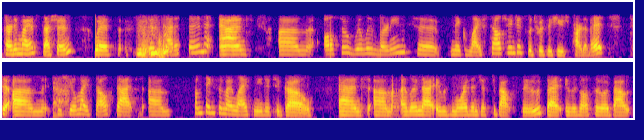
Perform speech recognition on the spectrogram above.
started my obsession with food and medicine and um also really learning to make lifestyle changes which was a huge part of it to um yeah. to feel myself that um some things in my life needed to go and um I learned that it was more than just about food but it was also about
